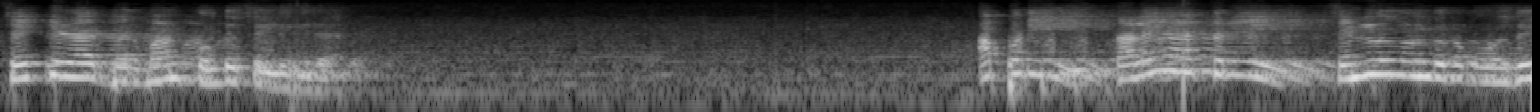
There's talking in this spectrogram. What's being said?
சேக்கிழார் பெருமான் கொண்டு செல்லுகிறார். அப்படி தலையாத்திரை சென்று கொண்டிருந்த போது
